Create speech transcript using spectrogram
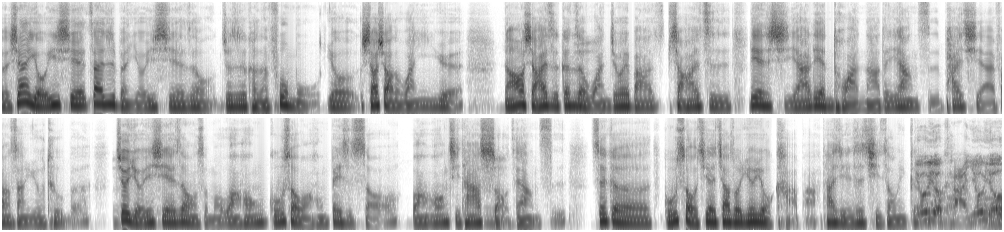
对，现在有一些在日本有一些这种，就是可能父母有小小的玩音乐，然后小孩子跟着玩，就会把小孩子练习啊、练团啊的样子拍起来放上 YouTube，就有一些这种什么网红鼓手、网红贝斯手、网红吉他手这样子。这个鼓手记得叫做悠悠卡吧，他也是其中一个。悠悠卡，悠悠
